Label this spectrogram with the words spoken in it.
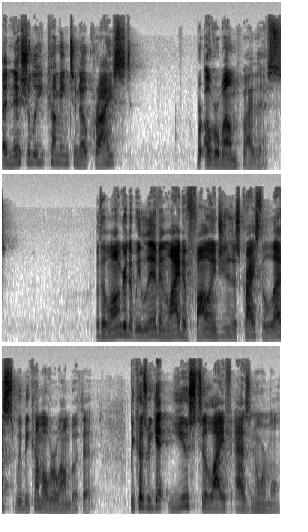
initially coming to know Christ, we're overwhelmed by this. But the longer that we live in light of following Jesus Christ, the less we become overwhelmed with it because we get used to life as normal.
